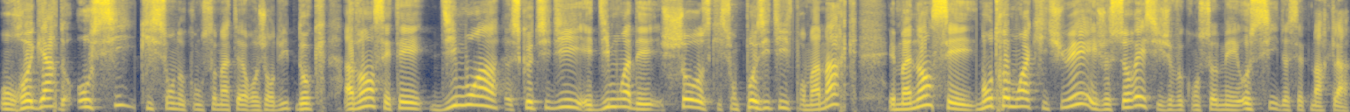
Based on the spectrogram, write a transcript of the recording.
on regarde aussi qui sont nos consommateurs aujourd'hui. Donc, avant, c'était dis-moi ce que tu dis et dis-moi des choses qui sont positives pour ma marque. Et maintenant, c'est montre-moi qui tu es et je saurai si je veux consommer aussi de cette marque-là.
